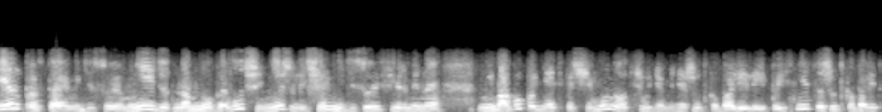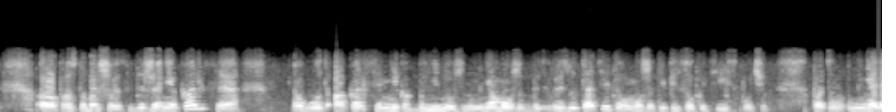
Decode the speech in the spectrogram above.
R, простая медисоя, мне идет намного лучше, нежели чем медисоя фирменная. Не могу понять почему, но вот сегодня у меня жутко болели и поясница жутко болит, а, просто большое содержание кальция. Вот, а кальций мне как бы не нужен. У меня может быть в результате этого может и песок идти из почек. Поэтому у меня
